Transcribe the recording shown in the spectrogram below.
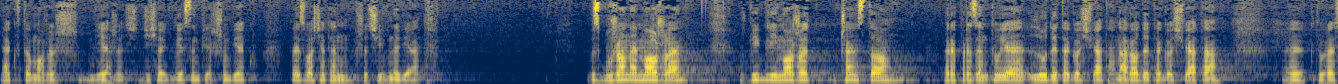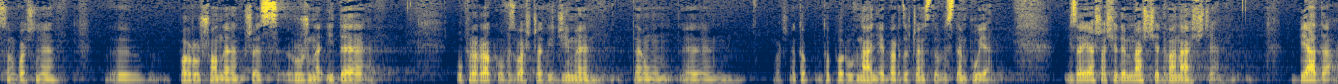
Jak w to możesz wierzyć dzisiaj w XXI wieku? To jest właśnie ten przeciwny wiatr. Wzburzone morze, w Biblii morze często reprezentuje ludy tego świata, narody tego świata, które są właśnie y, poruszone przez różne idee. U proroków zwłaszcza widzimy tę, y, właśnie to, to porównanie, bardzo często występuje. Izajasza 17:12. Biada,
